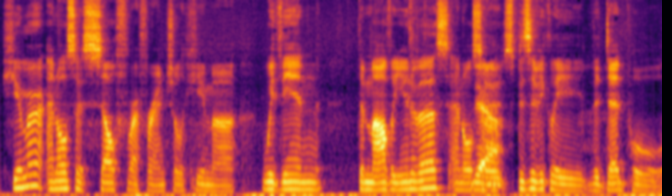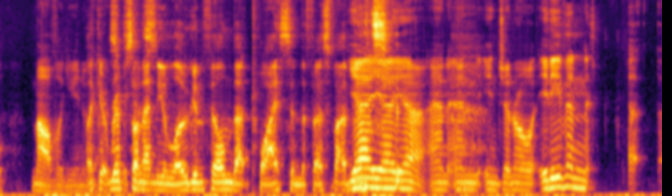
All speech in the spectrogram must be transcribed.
humor and also self-referential humor within the Marvel universe and also Yeah. specifically the Deadpool Marvel universe. like it rips on that because- new Logan film that twice in the first five yeah, minutes. yeah, yeah, and and in general, it even. Uh, uh,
